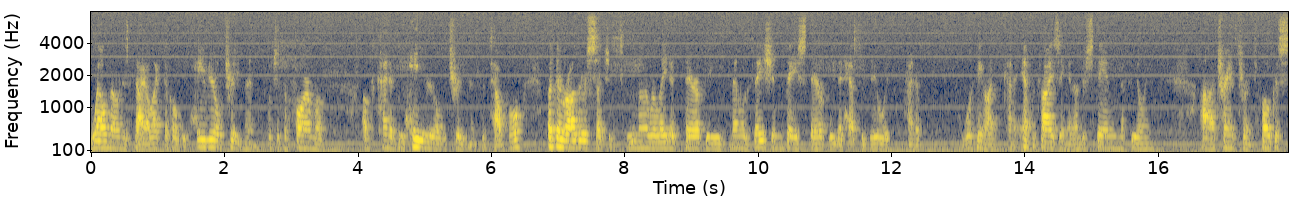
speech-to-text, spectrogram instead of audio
well known as dialectical behavioral treatment, which is a form of, of kind of behavioral treatment that's helpful. But there are others such as schema related therapy, mentalization based therapy that has to do with kind of working on kind of empathizing and understanding the feeling, uh, transference focus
